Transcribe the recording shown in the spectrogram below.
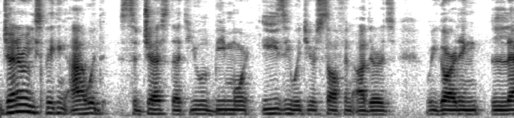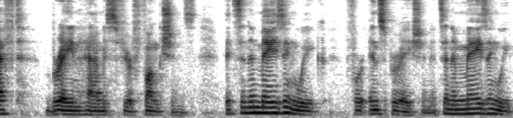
generally speaking i would suggest that you will be more easy with yourself and others regarding left brain hemisphere functions. It's an amazing week for inspiration. It's an amazing week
